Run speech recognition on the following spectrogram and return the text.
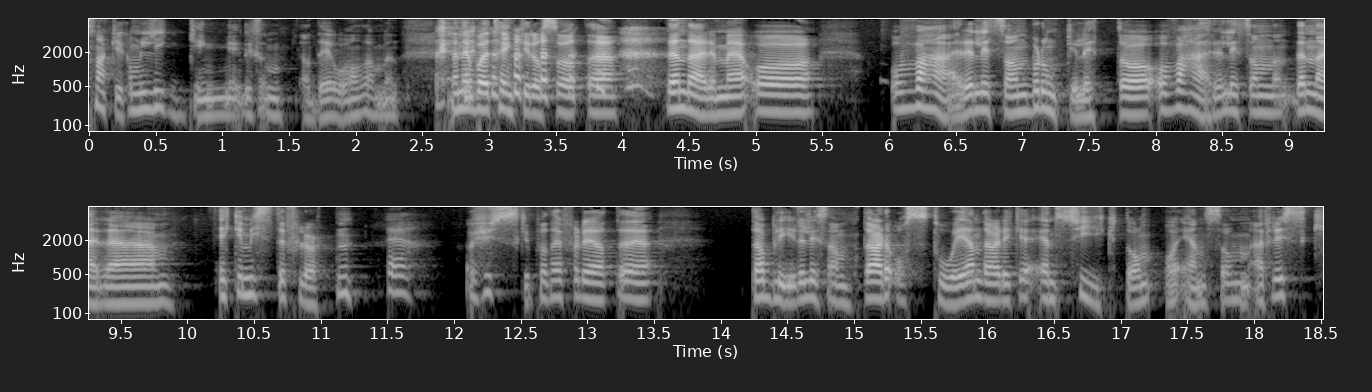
snakker jeg ikke om ligging, liksom. Ja, det òg, da, men, men jeg bare tenker også at uh, den der med å, å være litt sånn, blunke litt, og, og være litt sånn den derre Ikke miste flørten. Ja. Og huske på det, for da blir det liksom Da er det oss to igjen. Da er det ikke en sykdom og en som er frisk.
